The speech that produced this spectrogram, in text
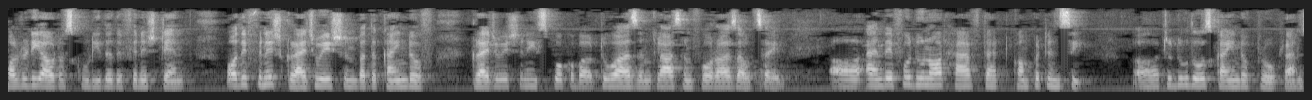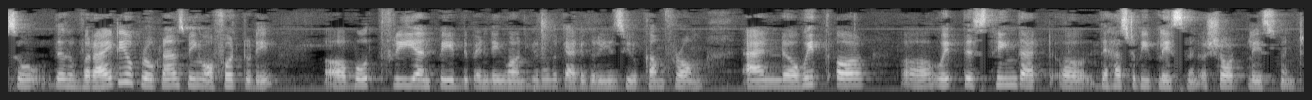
already out of school. Either they finished tenth or they finished graduation, but the kind of graduation he spoke about, two hours in class and four hours outside, uh, and therefore do not have that competency uh, to do those kind of programs. So there's a variety of programs being offered today, uh, both free and paid, depending on you know the categories you come from, and uh, with uh, uh, with this thing that uh, there has to be placement, a short placement.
